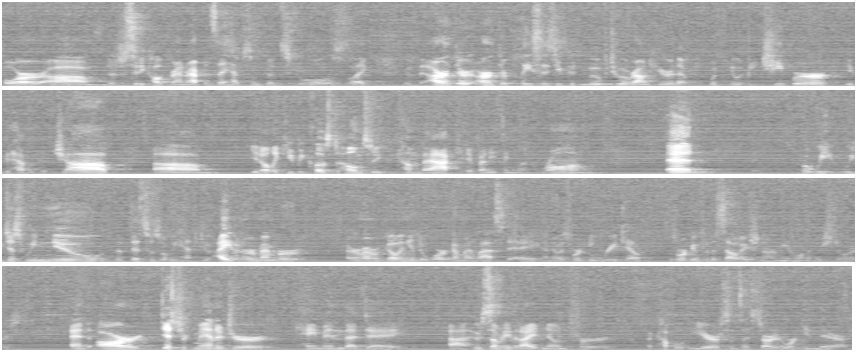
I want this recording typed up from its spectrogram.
Or um, there's a city called Grand Rapids. They have some good schools. Like, aren't there aren't there places you could move to around here that would it would be cheaper? You could have a good job. Um, you know, like you'd be close to home, so you could come back if anything went wrong. And but we we just we knew this was what we had to do. I even remember I remember going into work on my last day, and I was working retail. I was working for the Salvation Army in one of their stores, and our district manager came in that day, uh, who's somebody that I had known for a couple of years since I started working there.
